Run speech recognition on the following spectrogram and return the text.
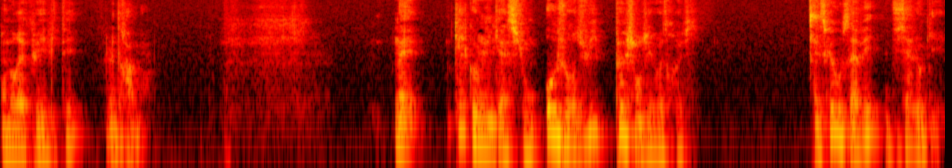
on aurait pu éviter le drame. Mais quelle communication aujourd'hui peut changer votre vie? Est-ce que vous savez dialoguer?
